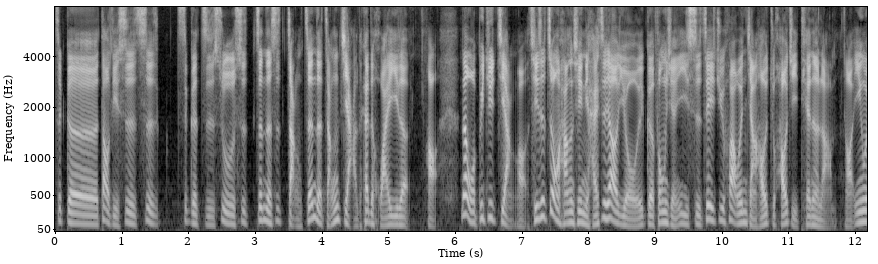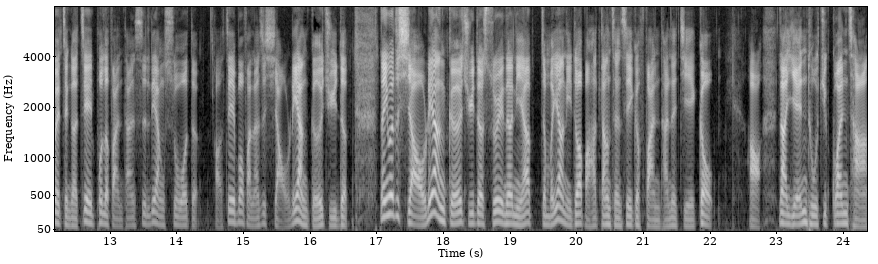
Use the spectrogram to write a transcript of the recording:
这个到底是是这个指数是真的是涨真的涨假的，开始怀疑了。好，那我必须讲哦，其实这种行情你还是要有一个风险意识。这一句话我跟你讲好久好几天了啦，啊，因为整个这一波的反弹是量缩的，好，这一波反弹是小量格局的。那因为是小量格局的，所以呢，你要怎么样，你都要把它当成是一个反弹的结构。好，那沿途去观察，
